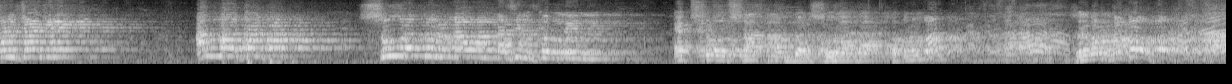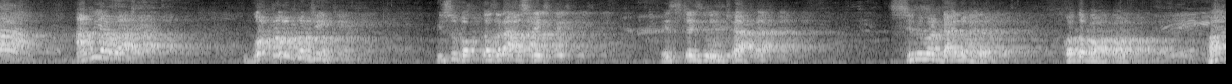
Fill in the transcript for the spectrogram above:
পরিচয় আল্লাহ নাম নাযিল করলেন 107 নম্বর কত নম্বর? কত? আমি আবার গতানুগতিক কিছু বক্তা যারা আছে স্টেজে উঠা সিনেমার ডায়লগ দেয়। হ্যাঁ?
